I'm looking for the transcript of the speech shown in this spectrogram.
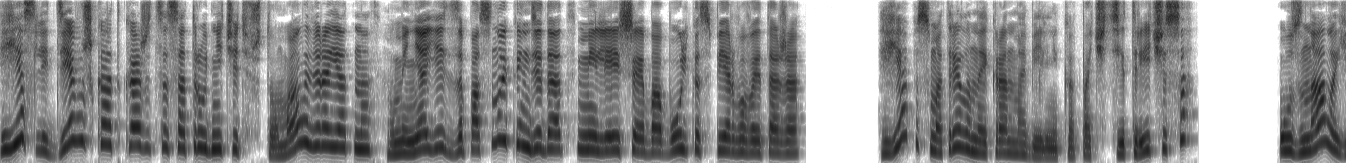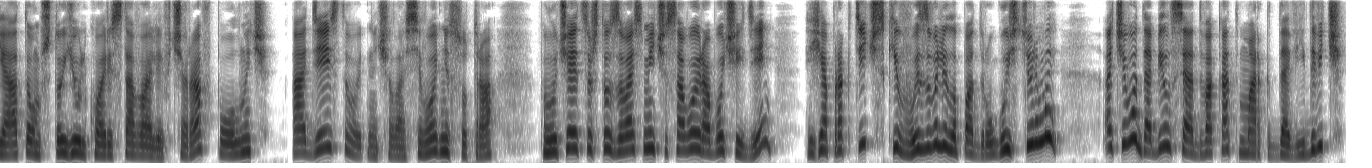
Если девушка откажется сотрудничать, что маловероятно, у меня есть запасной кандидат, милейшая бабулька с первого этажа. Я посмотрела на экран мобильника. Почти три часа. Узнала я о том, что Юльку арестовали вчера в полночь, а действовать начала сегодня с утра. Получается, что за восьмичасовой рабочий день я практически вызволила подругу из тюрьмы. А чего добился адвокат Марк Давидович?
